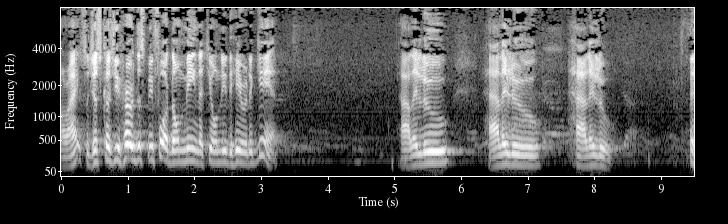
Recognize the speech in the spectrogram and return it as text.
All right? So just because you heard this before don't mean that you don't need to hear it again. Hallelujah. Hallelujah. Hallelujah.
